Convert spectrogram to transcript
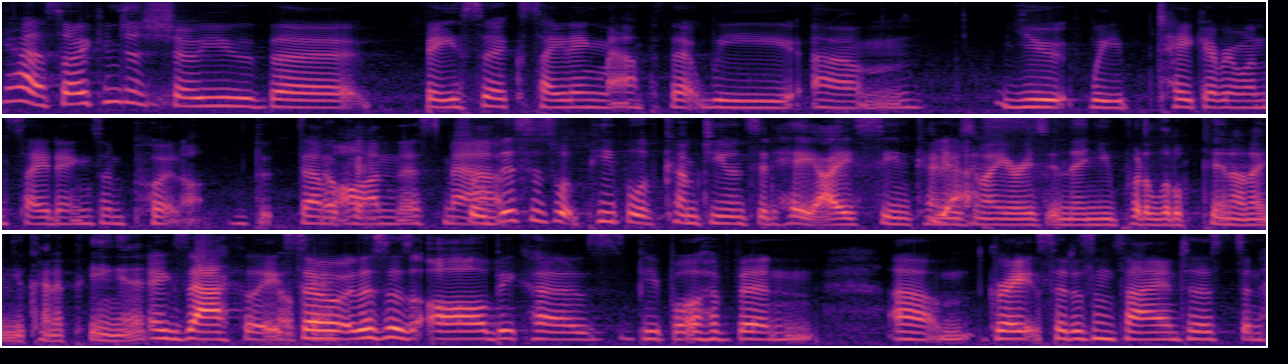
Yeah, so I can just show you the basic sighting map that we um, you we take everyone's sightings and put on, th- them Okay. on this map. So this is what people have come to you and said, "Hey, I seen coyotes in my Yes. areas," and then you put a little pin on it and you kind of ping it. Exactly. So this is all because people have been um, great citizen scientists and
